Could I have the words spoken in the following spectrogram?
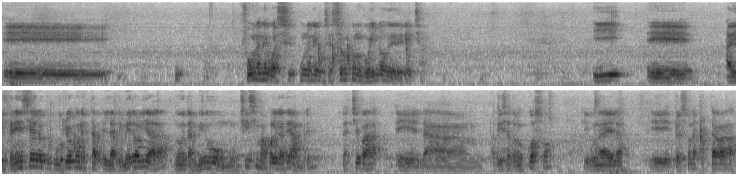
eh, fue una, negoci una, negociación con un gobierno de derecha. Y eh, a diferencia de lo que ocurrió con esta, en la primera oleada, donde también hubo muchísimas huelgas de hambre, la chepa, la Patricia Troncoso, que es una de las personas que estaban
